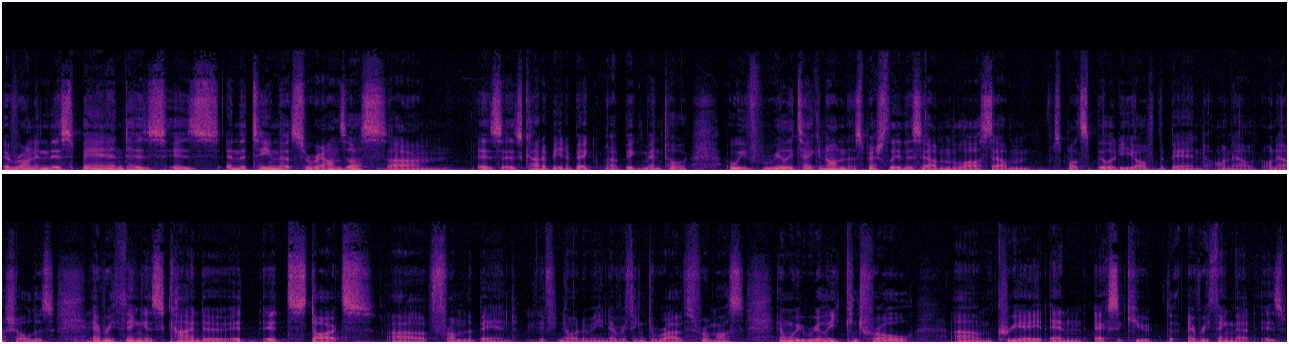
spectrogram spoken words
everyone in this band has is and the team that surrounds us um, has, has kind of been a big a big mentor. We've really taken on, especially this album, the last album, responsibility of the band on our on our shoulders. Everything is kind of it it starts uh, from the band, if you know what I mean. Everything derives from us, and we really control um, create and execute the, everything that is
